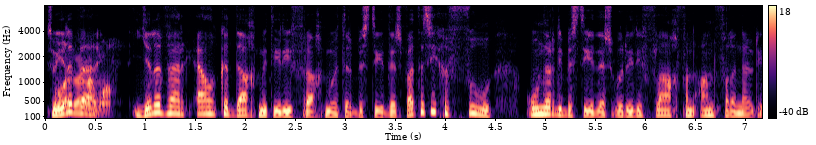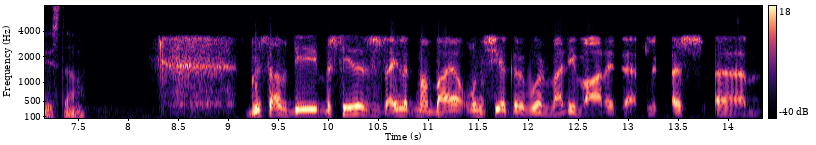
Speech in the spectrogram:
So julle werk, julle werk elke dag met hierdie vragmotorbestuurders. Wat is die gevoel onder die bestuurders oor hierdie vlaag van aanvalle nou deesdae? Gustav, die bestuurders is eintlik maar baie onseker oor wat die waarheid werklik is. Ehm uh,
